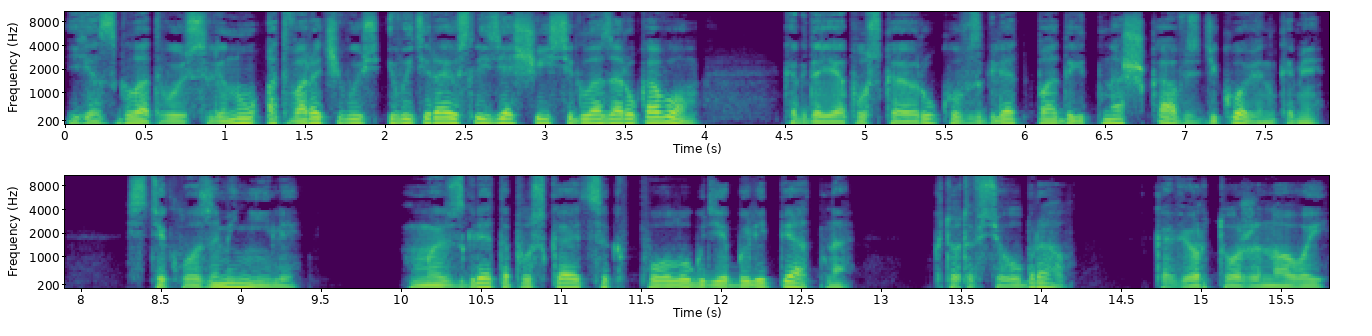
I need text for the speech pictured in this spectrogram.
Я сглатываю слюну, отворачиваюсь и вытираю слезящиеся глаза рукавом. Когда я опускаю руку, взгляд падает на шкаф с диковинками. Стекло заменили. Мой взгляд опускается к полу, где были пятна. Кто-то все убрал. Ковер тоже новый.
